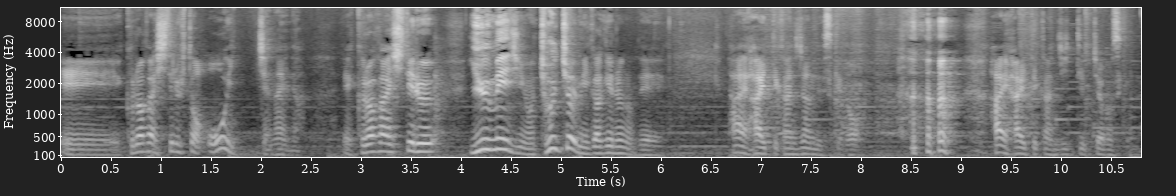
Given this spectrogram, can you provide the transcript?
えー、くら替えしてる人は多いじゃないな、えー、くら替えしてる有名人をちょいちょい見かけるのではいはいって感じなんですけど。はいはいって感じって言っちゃいますけどね。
